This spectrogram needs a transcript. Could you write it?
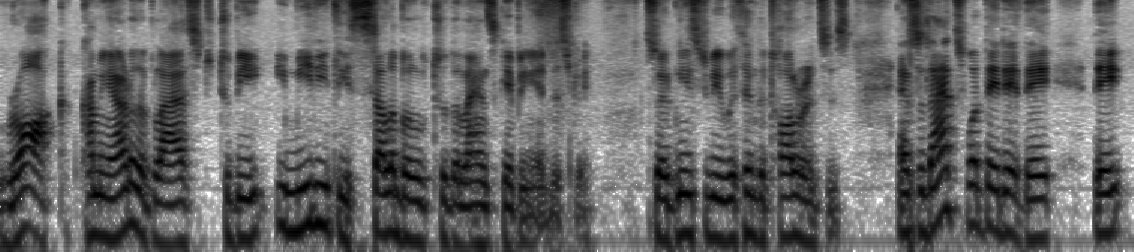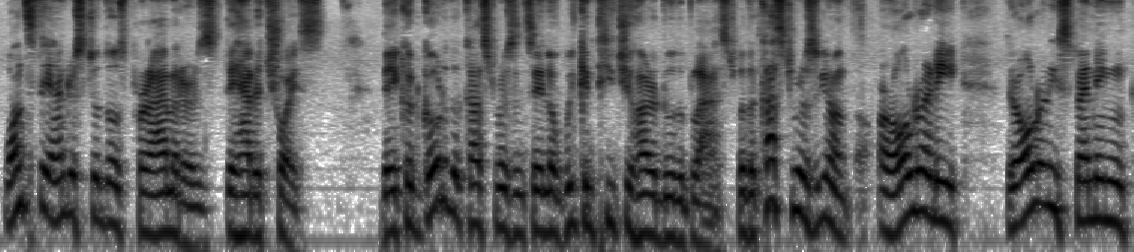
rock coming out of the blast to be immediately sellable to the landscaping industry. So it needs to be within the tolerances. And so that's what they did. They they once they understood those parameters, they had a choice. They could go to the customers and say, "Look, we can teach you how to do the blast." But the customers, you know, are already they're already spending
